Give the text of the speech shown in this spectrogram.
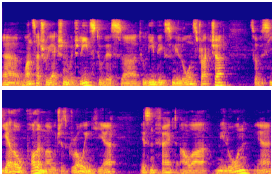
uh, one such reaction which leads to this, uh, to Liebig's Melon structure. So this yellow polymer which is growing here is in fact our melon. Yeah?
